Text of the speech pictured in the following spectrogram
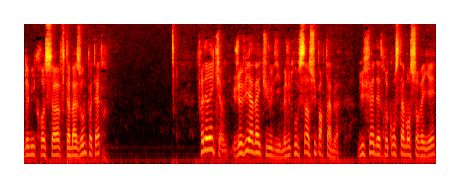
de Microsoft, d'Amazon peut-être. Frédéric, je vis avec, tu nous dis, mais je trouve ça insupportable, du fait d'être constamment surveillé,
